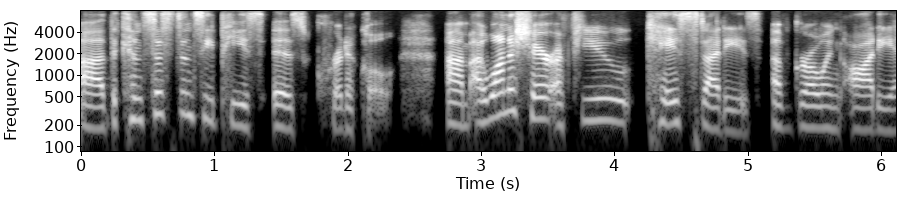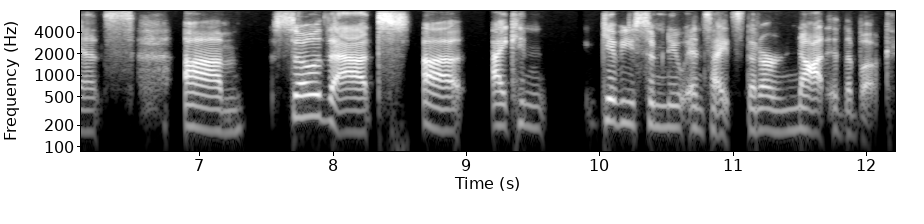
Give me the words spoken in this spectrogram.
Uh, the consistency piece is critical. Um, I want to share a few case studies of growing audience um, so that uh, I can give you some new insights that are not in the book.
